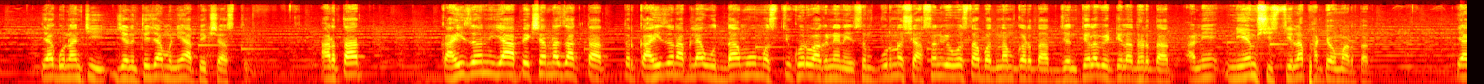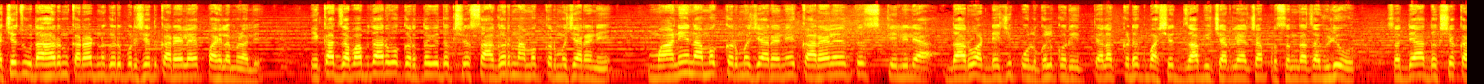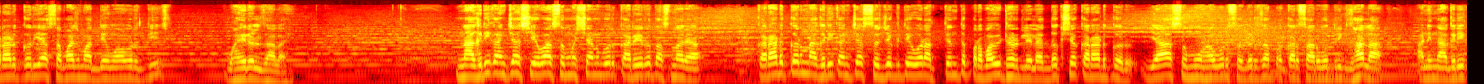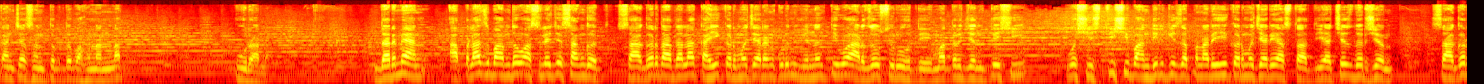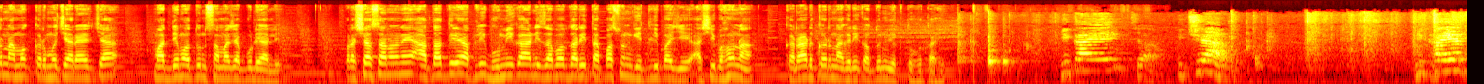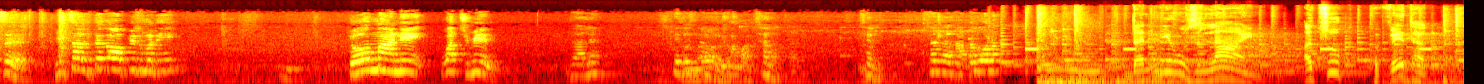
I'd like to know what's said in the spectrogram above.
या गुणांची जनतेच्या मनी अपेक्षा असते. अर्थात काही जण या अपेक्षांना जागतात तर काही जण आपल्या उद्दाम व मस्तीखोर वागण्याने संपूर्ण शासन व्यवस्था बदनाम करतात जनतेला वेटीला धरतात आणि नियम शिस्तीला फाट्याव मारतात. याचेच उदाहरण कराड नगर परिषद कार्यालयात पाहायला मिळाले. एका जबाबदार व कर्तव्यदक्ष सागर नामक कर्मचाऱ्याने माने नामक कर्मचाऱ्याने कार्यालयातच केलेल्या दारू अड्ड्याची पोलखोल करीत त्याला कडक भाषेत जाब विचारल्याच्या प्रसंगाचा व्हिडिओ सध्या दक्ष कराडकर या समाज माध्यमावरती व्हायरल झाला आहे. नागरिकांच्या सेवा समस्यांवर कार्यरत असणाऱ्या कराडकर नागरिकांच्या सजगतेवर अत्यंत प्रभावी ठरलेल्या दक्ष कराडकर या समूहावर सदरचा प्रकार सार्वत्रिक झाला आणि नागरिकांच्या संतप्त भावनांना पूर आला. दरम्यान आपलाच बांधव असल्याचे सांगत सागरदादाला काही कर्मचाऱ्यांकडून विनंती व अर्जव सुरू होते. मात्र जनतेशी व शिस्तीशी बांधिलकी जपणारे ही कर्मचारी असतात याचेच दर्शन सागर नामक कर्मचाऱ्याच्या माध्यमातून समाजापुढे आले. प्रशासनाने आता तरी आपली भूमिका आणि जबाबदारी तपासून घेतली पाहिजे अशी भावना कराडकर नागरिकातून व्यक्त होत आहे. ही काय आहे? ही चार ही खायचं ही चालतं का ऑफिस मध्ये तो माने वॉचमॅन झालं केलंच ना. चला चल आता बोला द न्यूज लाईन अचूक वेधक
